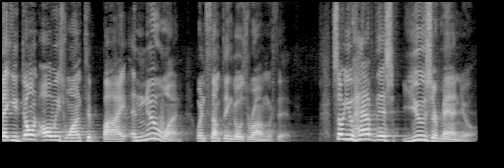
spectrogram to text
that you don't always want to buy a new one when something goes wrong with it. So you have this user manual.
